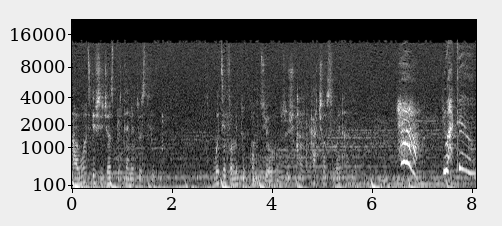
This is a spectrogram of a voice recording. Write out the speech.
And what if she just pretended to sleep? Waiting for me to come to your room so she can catch us red-handed. Ah, you are there. oh.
